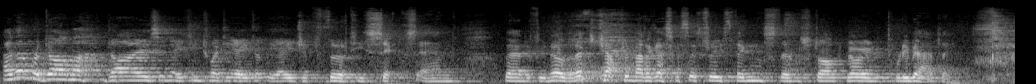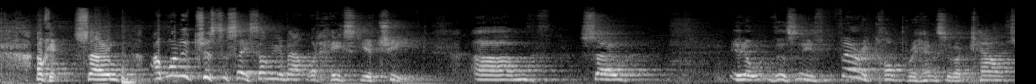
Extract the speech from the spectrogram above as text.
And then Radama dies in 1828 at the age of 36. And then, if you know the next chapter in Madagascar's history, things then start going pretty badly. Okay, so I wanted just to say something about what Hastie achieved. Um, so, you know, there's these very comprehensive accounts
